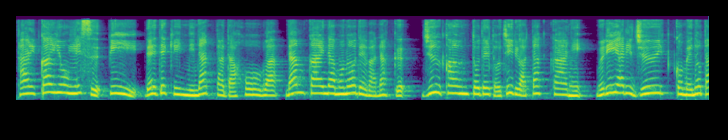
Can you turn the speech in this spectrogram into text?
大会 4SP で出禁になった打法は難解なものではなく、10カウントで閉じるアタッカーに無理やり11個目の球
